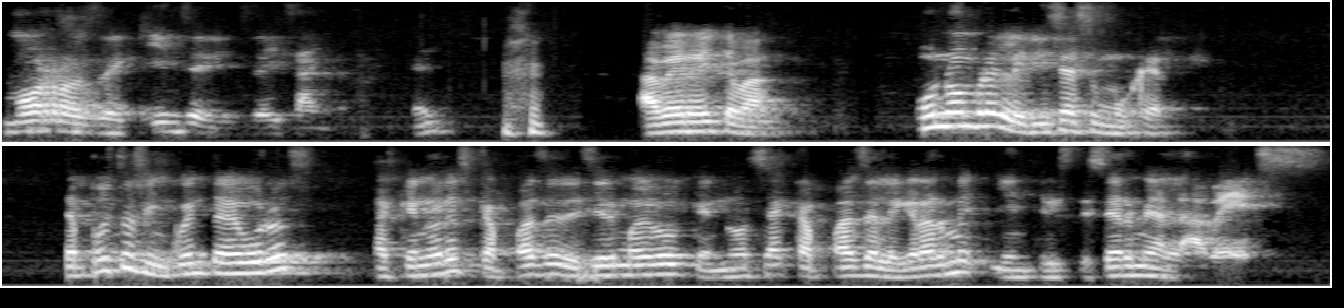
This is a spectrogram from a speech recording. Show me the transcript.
morros de 15, 16 años. ¿ok? A ver, ahí te va. Un hombre le dice a su mujer, te apuesto 50 euros a que no eres capaz de decirme algo que no sea capaz de alegrarme y entristecerme a la vez.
